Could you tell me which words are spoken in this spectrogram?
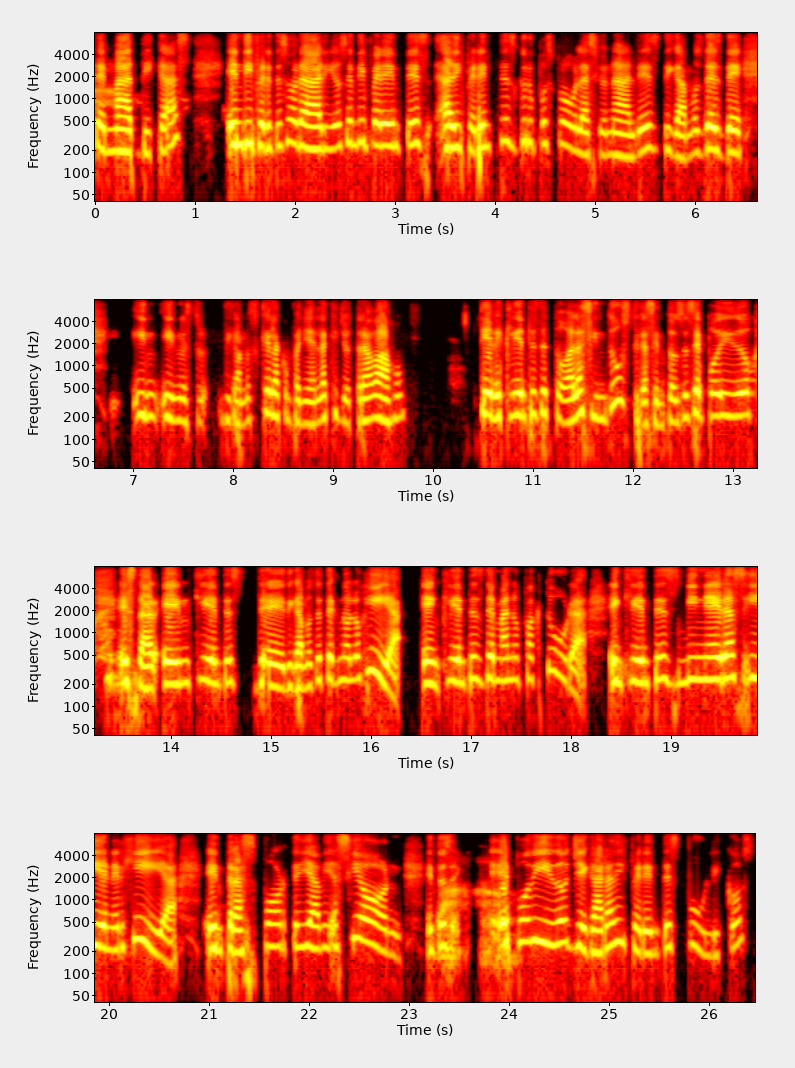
temáticas, en diferentes horarios, en diferentes, a diferentes grupos poblacionales, digamos, desde, y nuestro, digamos que la compañía en la que yo trabajo, tiene clientes de todas las industrias, entonces he podido estar en clientes de, digamos, de tecnología, en clientes de manufactura, en clientes mineras y energía, en transporte y aviación. Entonces, he podido llegar a diferentes públicos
